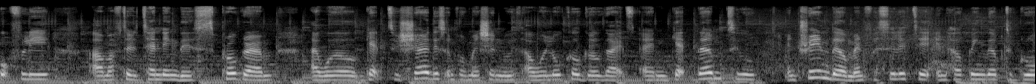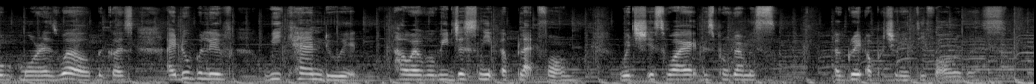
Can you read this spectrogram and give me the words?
Hopefully, um, after attending this program, I will get to share this information with our local Girl Guides and get them to and train them and facilitate in helping them to grow more as well because I do believe we can do it. However, we just need a platform, which is why this program is a great opportunity for all of us.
